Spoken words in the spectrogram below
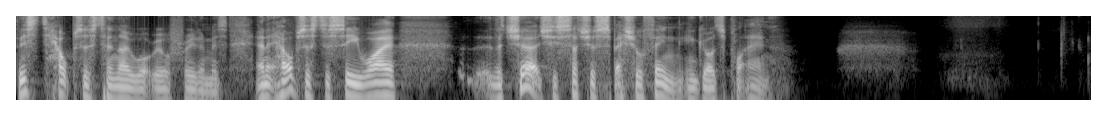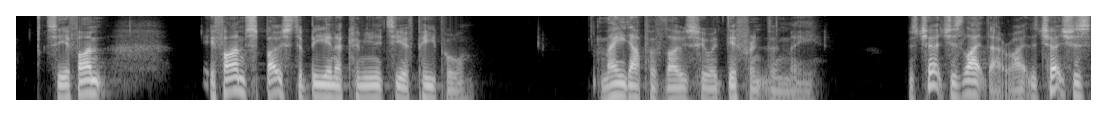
This helps us to know what real freedom is. And it helps us to see why the church is such a special thing in God's plan. See, if I'm if I'm supposed to be in a community of people made up of those who are different than me, the church is like that, right? The church is,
